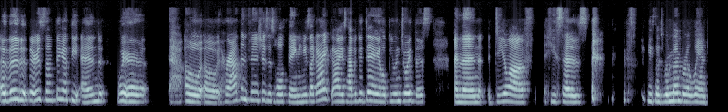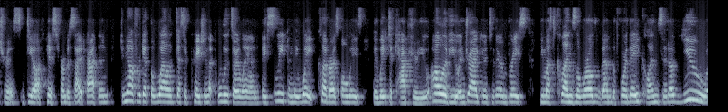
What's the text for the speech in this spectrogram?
and then there is something at the end where oh, oh, Hrathen finishes his whole thing. He's like, all right, guys, have a good day. I hope you enjoyed this. And then Dilaf, he says, he says, remember Elantris, Dilaf hissed from beside Hrathen. Do not forget the well of desecration that pollutes our land. They sleep and they wait, clever as always. They wait to capture you, all of you, and drag you into their embrace. You must cleanse the world of them before they cleanse it of you.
